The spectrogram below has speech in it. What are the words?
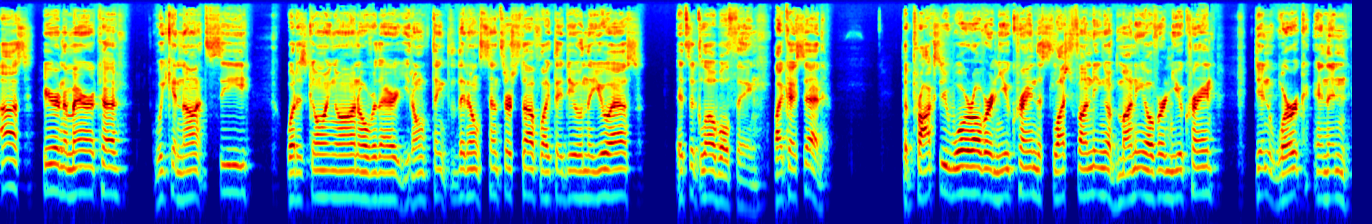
us here in America, we cannot see what is going on over there. You don't think that they don't censor stuff like they do in the US? It's a global thing. Like I said, the proxy war over in Ukraine, the slush funding of money over in Ukraine, didn't work. And then,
